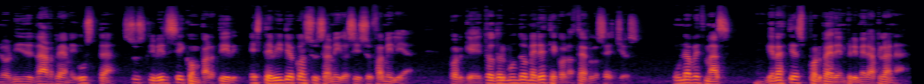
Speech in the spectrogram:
no olvide darle a me gusta, suscribirse y compartir este vídeo con sus amigos y su familia, porque todo el mundo merece conocer los hechos. Una vez más, gracias por ver en primera plana.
